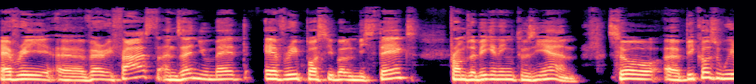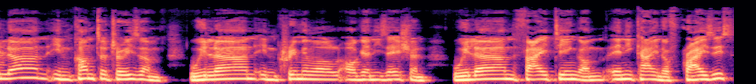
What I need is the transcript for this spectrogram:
every uh, very fast. And then you made every possible mistakes from the beginning to the end. So uh, because we learn in counterterrorism, we learn in criminal organization, we learn fighting on any kind of crisis.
